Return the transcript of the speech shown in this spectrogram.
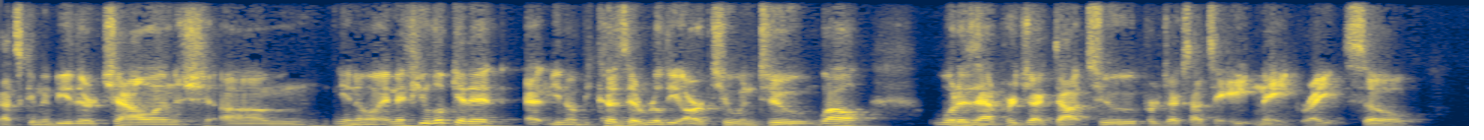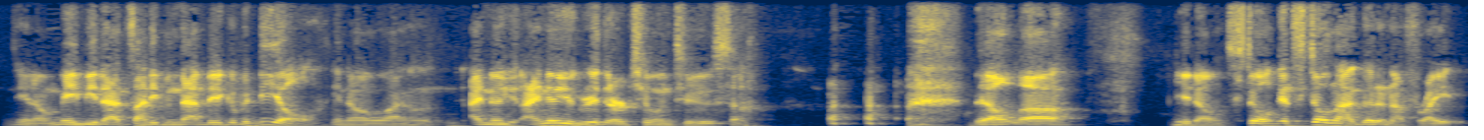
that's going to be their challenge. Um, you know, and if you look at it, at, you know, because they really are two and two, well, what does that project out to? It projects out to eight and eight, right? So, you know, maybe that's not even that big of a deal. You know, I, I know, I know you agree they're two and two, so they'll, uh, you know, still, it's still not good enough, right?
